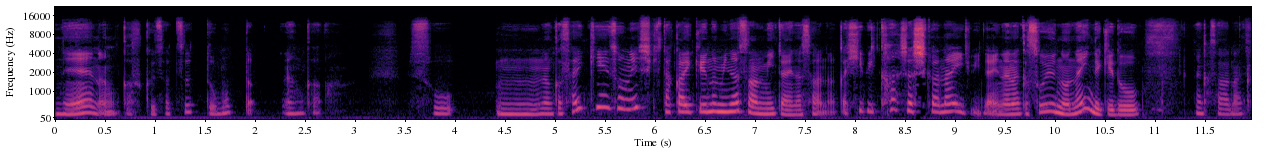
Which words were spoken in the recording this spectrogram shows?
ねえなんか複雑と思った。なんかそう。うんなんか最近その意識高い系の皆さんみたいなさなんか日々感謝しかないみたいななんかそういうのないんだけどなんかさなんか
